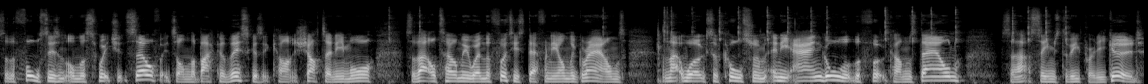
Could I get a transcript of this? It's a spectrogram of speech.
so the force isn't on the switch itself, it's on the back of this because it can't shut anymore. So that'll tell me when the foot is definitely on the ground. And that works of course from any angle that the foot comes down. So that seems to be pretty good.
